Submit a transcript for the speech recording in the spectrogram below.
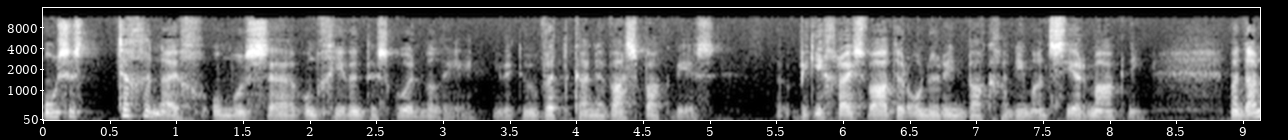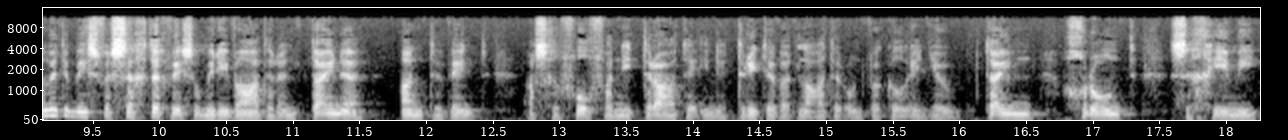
ons is te geneig om ons uh, omgewing te skoon wil hê. Jy weet hoe wit kan 'n wasbak wees? 'n Bietjie gruiswater onder in bak gaan niemand seermaak nie. Maar dan moet 'n mens versigtig wees om hierdie water in tuine aan te wend as gevolg van nitrate en nitriete wat later ontwikkel en jou tuingrond se chemie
